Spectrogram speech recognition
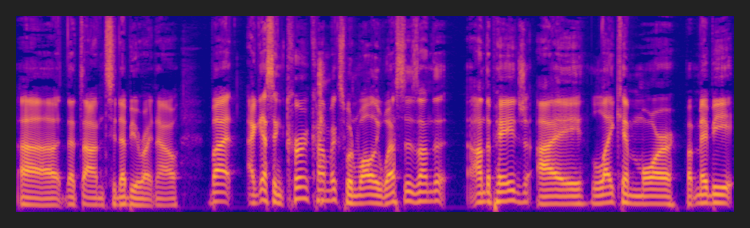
uh, that's on CW right now. But I guess in current comics, when Wally West is on the on the page, I like him more. But maybe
